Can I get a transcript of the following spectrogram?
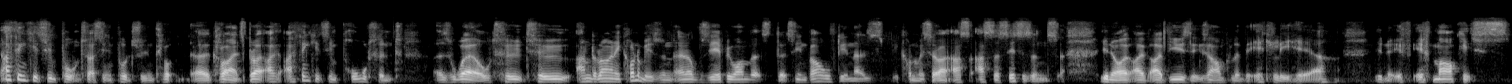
I think it's important to us, important to uh, clients, but I, I, think it's important as well to to underline economies and, and, obviously everyone that's that's involved in those economies. So us, us as citizens, you know, I've, I've used the example of Italy here. You know, if if markets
